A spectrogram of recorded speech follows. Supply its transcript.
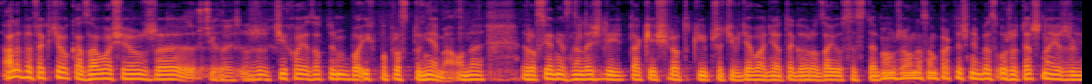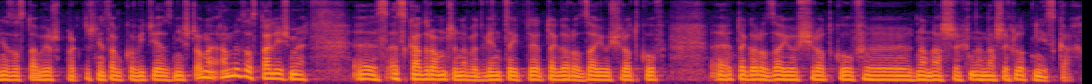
ale w efekcie okazało się, że Cicho jest o że cicho jest o tym, bo ich po prostu nie ma. One, Rosjanie znaleźli takie środki przeciwdziałania tego rodzaju systemom, że one są praktycznie bezużyteczne, jeżeli nie zostały już praktycznie całkowicie zniszczone, a my zostaliśmy e, z eskadrą, czy nawet więcej te, tego rodzaju środków, e, tego rodzaju środków e, na naszych, na naszych lotniskach.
